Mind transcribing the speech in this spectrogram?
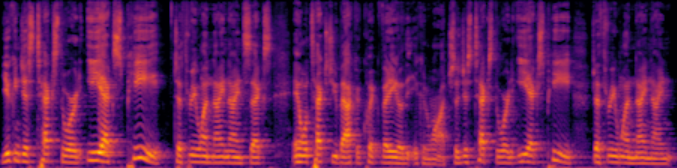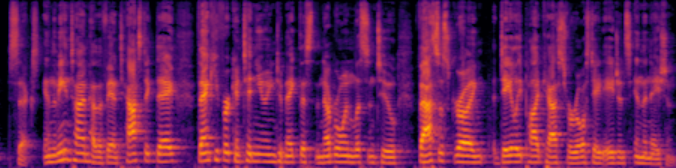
you can just text the word EXP to 31996 and we'll text you back a quick video that you can watch. So just text the word EXP to 31996. In the meantime, have a fantastic day. Thank you for continuing to make this the number one listened to, fastest growing daily podcast for real estate agents in the nation.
